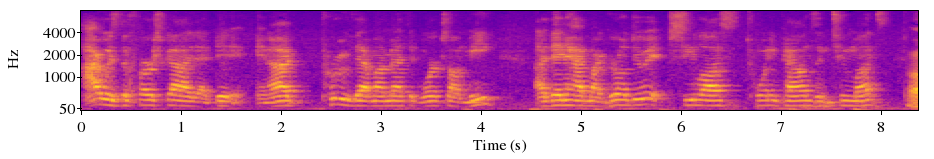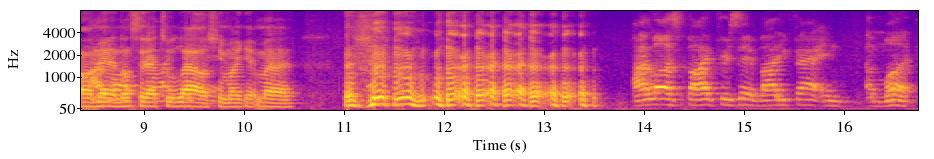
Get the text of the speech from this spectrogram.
I was the first guy that did it, and I proved that my method works on me. I then had my girl do it. She lost 20 pounds in two months. Oh man, don't say that too loud. She might get mad. I lost five percent body fat in a month.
